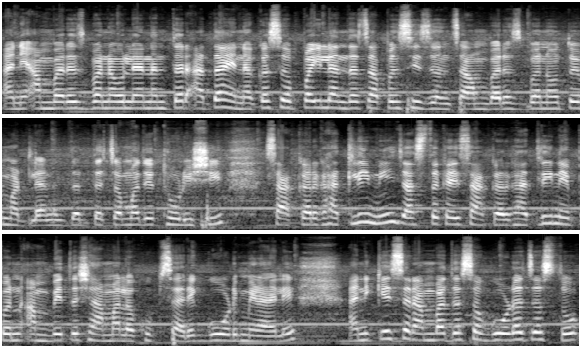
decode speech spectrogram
आणि आंबारस बनवल्यानंतर आता आहे ना कसं पहिल्यांदाच आपण सीझनचा आंबारस बनवतो आहे म्हटल्यानंतर त्याच्यामध्ये थोडीशी साखर घातली मी जास्त काही साखर घातली नाही पण आंबे तसे आम्हाला खूप सारे गोड मिळाले. आणि केसर आंबा तसा गोडच असतो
